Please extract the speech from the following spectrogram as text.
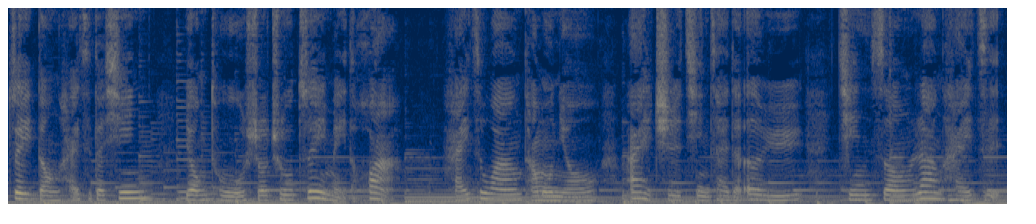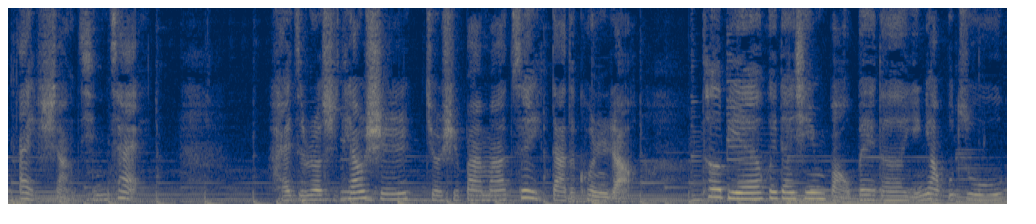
最懂孩子的心，用图说出最美的话。孩子王汤姆牛爱吃青菜的鳄鱼，轻松让孩子爱上青菜。孩子若是挑食，就是爸妈最大的困扰，特别会担心宝贝的营养不足、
